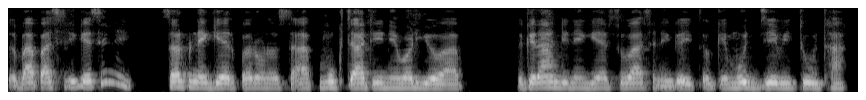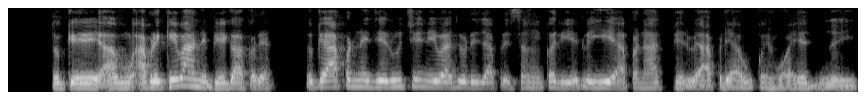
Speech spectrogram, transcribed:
તો બાપાશ્રી કે છે ને, સર્પને ઘેર પરોણો સાપ, મુખ ચાટીને વળ્યો આપ. તો કે રાંડીને ઘેર સુવાસણી ગઈ. તો કે મુજ જેવી તું થા. તો કે આપણે કેવાને ભેગા કર્યા. તો કે આપણને જે રૂચે ને એવા જોડે જ આપણે સંગ કરીએ. એટલે એ આપણને હાથ ફેરવે. આપણે આવું કઈ હોય જ નહીં.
